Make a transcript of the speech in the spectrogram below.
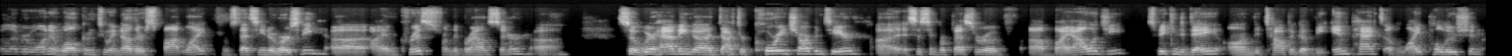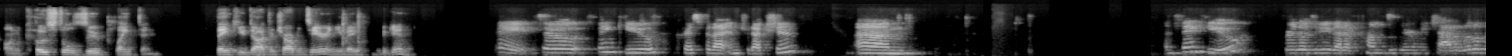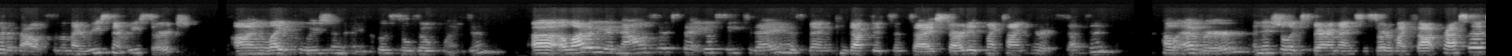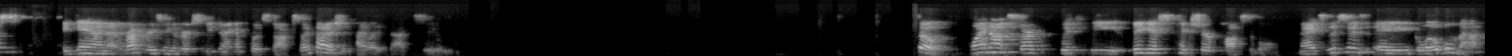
Hello, everyone, and welcome to another Spotlight from Stetson University. Uh, I am Chris from the Brown Center. Uh, so we're having uh, Dr. Corie Charpentier, uh, Assistant Professor of uh, Biology, speaking today on the topic of the impact of light pollution on coastal zooplankton. Thank you, Dr. Charpentier, and you may begin. Great, so thank you, Chris, for that introduction. Um, and thank you for those of you that have come to hear me chat a little bit about some of my recent research on light pollution and coastal zooplankton. Uh, a lot of the analysis that you'll see today has been conducted since I started my time here at Stetson. However, initial experiments and sort of my thought process began at Rutgers University during a postdoc. So I thought I should highlight that too. So why not start with the biggest picture possible? Right? So this is a global map.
